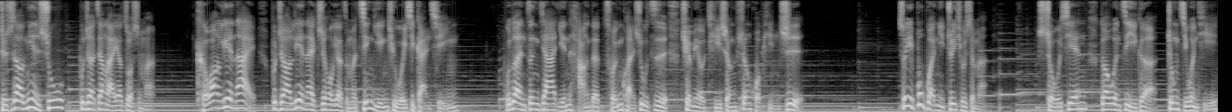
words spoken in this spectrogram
只知道念书，不知道将来要做什么；渴望恋爱，不知道恋爱之后要怎么经营去维系感情；不断增加银行的存款数字，却没有提升生活品质。所以，不管你追求什么，首先都要问自己一个终极问题：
